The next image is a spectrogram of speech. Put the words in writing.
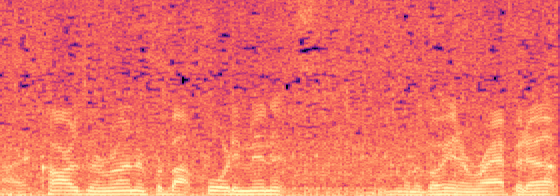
Alright, car's been running for about 40 minutes. I'm gonna go ahead and wrap it up.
